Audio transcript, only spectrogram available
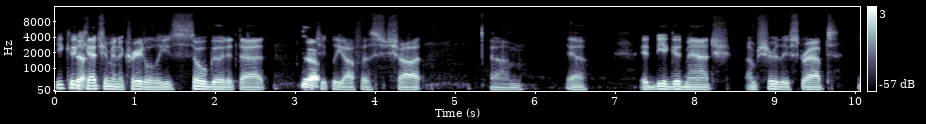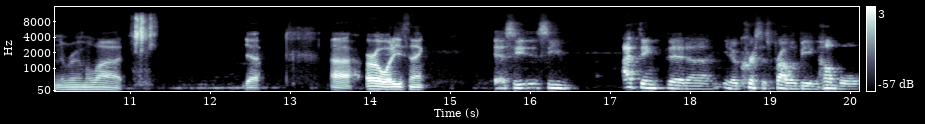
He could yeah. catch him in a cradle. He's so good at that, yeah. particularly off a shot. Um, yeah, it'd be a good match. I'm sure they've scrapped in the room a lot. Yeah. Uh, Earl, what do you think? Yeah, see, see, I think that uh, you know Chris is probably being humble.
